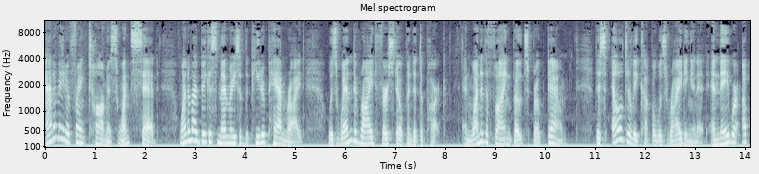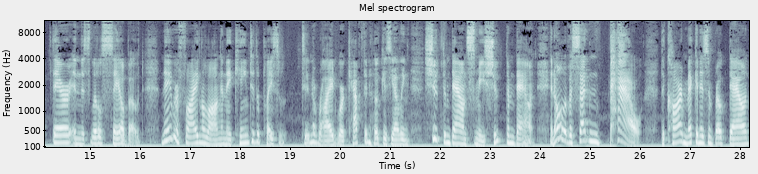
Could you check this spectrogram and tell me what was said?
Animator Frank Thomas once said, One of my biggest memories of the Peter Pan ride was when the ride first opened at the park and one of the flying boats broke down. This elderly couple was riding in it, and they were up there in this little sailboat. They were flying along, and they came to the place in a ride where Captain Hook is yelling, Shoot them down, Smee, shoot them down. And all of a sudden, pow! The car mechanism broke down,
